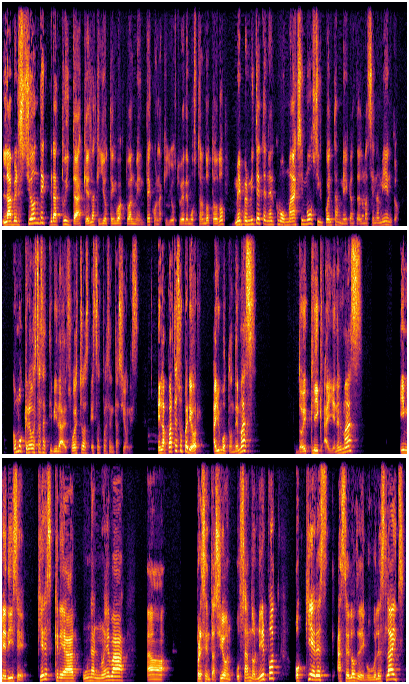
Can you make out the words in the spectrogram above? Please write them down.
La versión de gratuita, que es la que yo tengo actualmente, con la que yo estuve demostrando todo, me permite tener como máximo 50 megas de almacenamiento. ¿Cómo creo estas actividades o estas, presentaciones? En la parte superior hay un botón de más. Doy clic ahí en el más y me dice, ¿quieres crear una nueva ah, presentación usando Nearpod o quieres hacerlo de Google Slides?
